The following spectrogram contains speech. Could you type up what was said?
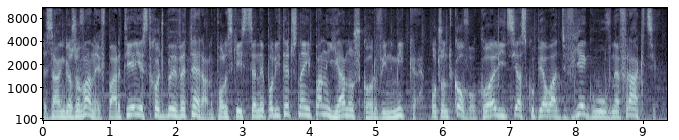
Zaangażowany w partię jest choćby weteran polskiej sceny politycznej pan Janusz Korwin-Mikke. Początkowo koalicja skupiała dwie główne frakcje.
